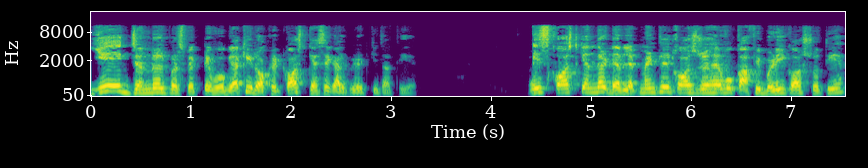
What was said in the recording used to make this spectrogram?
ये एक जनरल पर्सपेक्टिव हो गया कि रॉकेट कॉस्ट कैसे कैलकुलेट की जाती है। इस कॉस्ट के अंदर डेवलपमेंटल कॉस्ट जो है वो काफ़ी बड़ी कॉस्ट होती है।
